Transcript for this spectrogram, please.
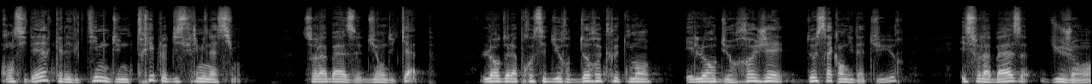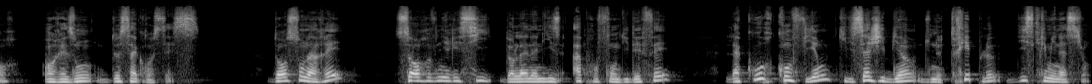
considère qu'elle est victime d'une triple discrimination. sur la base du handicap, lors de la procédure de recrutement et lors du rejet de sa candidature, et sur la base du genre en raison de sa grossesse. Dans son arrêt, sans revenir ici dans l'analyse approfondie des faits, la Cour confirme qu'il s'agit bien d'une triple discrimination.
